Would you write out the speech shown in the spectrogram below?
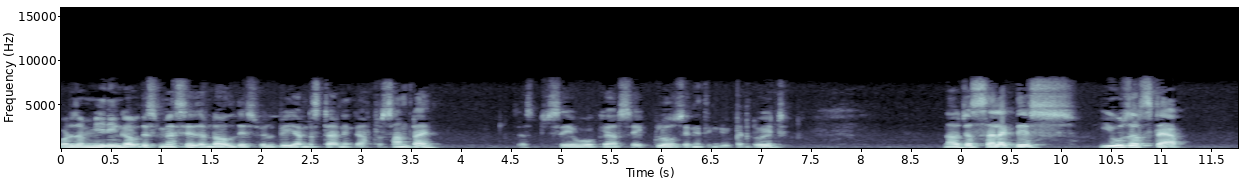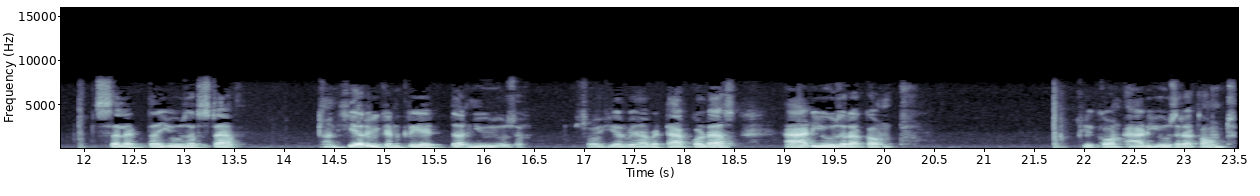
What is the meaning of this message and all this will be understanding after some time. Just say okay or say close anything you can do it. Now just select this users tab select the users tab and here we can create the new user. So here we have a tab called as add user account. Click on add user account.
